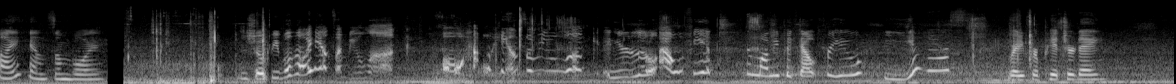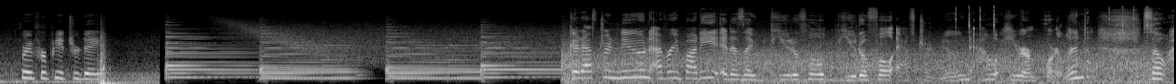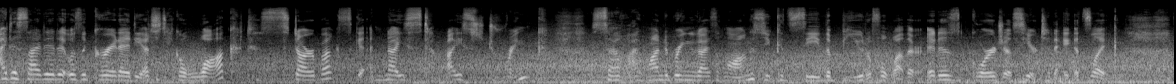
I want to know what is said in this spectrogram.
Hi, handsome boy. And show people how handsome you look. Oh, how handsome you look in your little outfit that mommy picked out for you. Yes. Ready for picture day? Ready for picture day? Good afternoon, everybody. It is a beautiful, beautiful afternoon out here in Portland. So I decided it was a great idea to take a walk to Starbucks, get a nice iced drink. So I wanted to bring you guys along so you can see the beautiful weather. It is gorgeous here today. It's like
